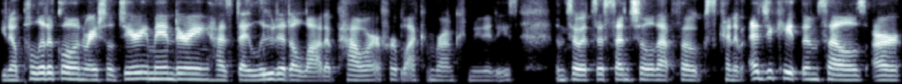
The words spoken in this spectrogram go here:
you know, political and racial gerrymandering has diluted a lot of power for Black and Brown communities. And so it's essential that folks kind of educate themselves. Our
